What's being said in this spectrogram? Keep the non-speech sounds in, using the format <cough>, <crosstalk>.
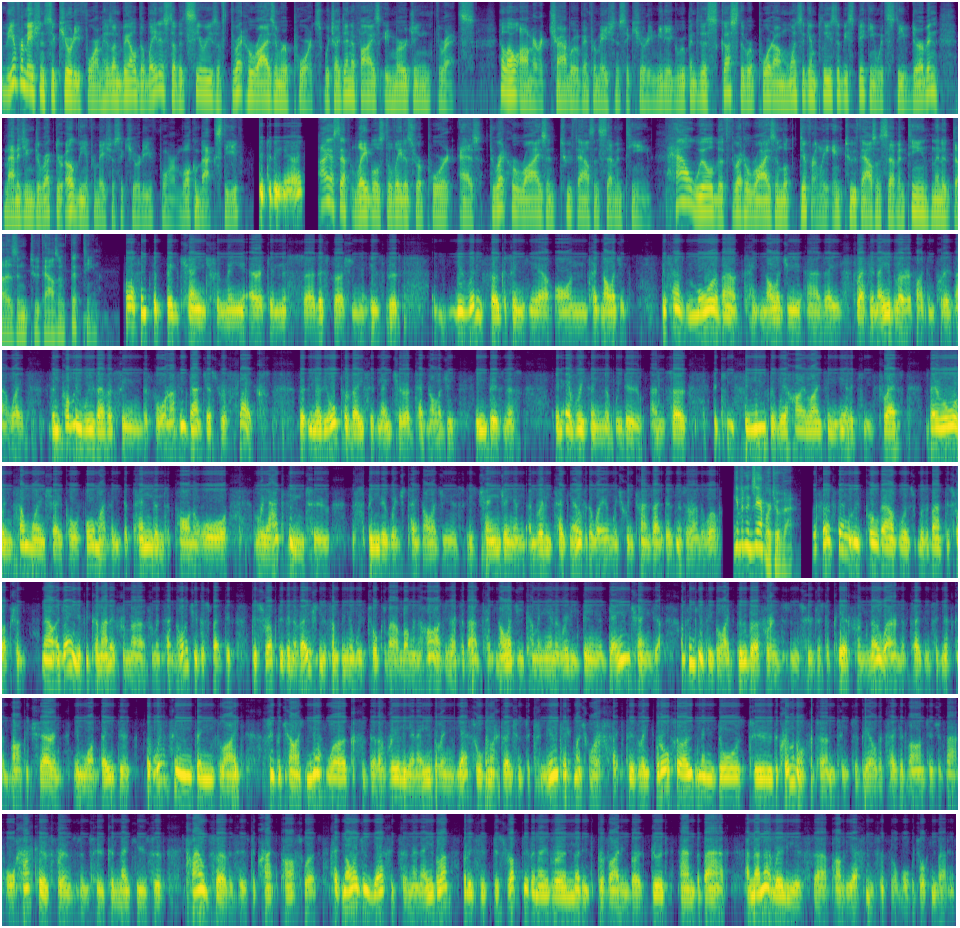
The Information Security Forum has unveiled the latest of its series of Threat Horizon reports, which identifies emerging threats. Hello, I'm Eric Chabrow of Information Security Media Group, and to discuss the report, I'm once again pleased to be speaking with Steve Durbin, Managing Director of the Information Security Forum. Welcome back, Steve. Good to be here. ISF labels the latest report as Threat Horizon 2017. How will the threat horizon look differently in 2017 than it does in 2015? Well, I think the big change for me, Eric, in this uh, this version is that we're really focusing here on technology. This has more about technology as a threat enabler, if I can put it that way, than probably we've ever seen before. And I think that just reflects that, you know, the all-pervasive nature of technology in business in everything that we do. And so the key themes that we're highlighting here, the key threats, they're all in some way, shape or form, I think, dependent upon or reacting to the speed at which technology is, is changing and, and really taking over the way in which we transact business around the world. Give an example or two of that. The first thing that we pulled out was, was about disruption. Now, again, if you come at it from a, from a technology perspective, disruptive innovation is something that we've talked about long and hard. You know, it's about technology coming in and really being a game changer. I'm thinking of people like Uber, for instance, who just appeared from nowhere and have taken significant market share in, in what they do. But we're seeing things like supercharged networks that are really enabling, yes, organizations to communicate much more effectively, but also opening doors to the criminal fraternity to be able to take advantage of that. Or hackers, for instance, who can make use of cloud services to crack passwords. Technology, yes, it's an enabler, but it's a disruptive enabler in that it's providing both good and the bad. And then that really is uh, part of the essence of what we're talking about here.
